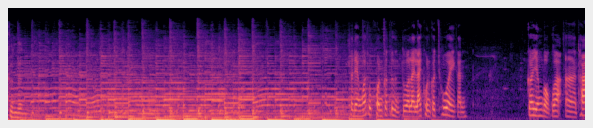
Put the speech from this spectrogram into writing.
กึ่งหนึ่ง งว่าทุกคนก็ตื่นตัวหลายๆ คนก็ช่วยกัน ก็ยังบอกว่าอ่าถ้า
